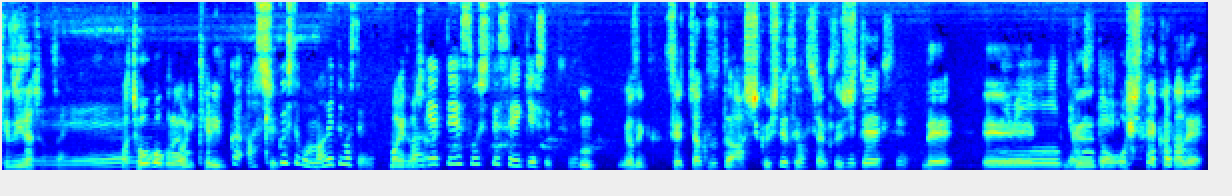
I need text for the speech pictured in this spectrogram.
削り出しちゃうんですね、まあ、彫刻のように蹴り圧縮してこう曲げてましたよね。曲げてましたね。曲げて、そして成形してですね。うん。要するに接着するって圧縮して接着してしてで、えーぐーんと押して型で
